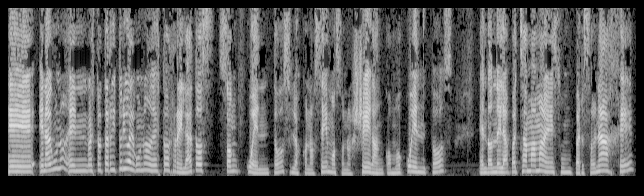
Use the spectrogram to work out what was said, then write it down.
Eh, en, alguno, en nuestro territorio algunos de estos relatos son cuentos, los conocemos o nos llegan como cuentos, en donde la Pachamama es un personaje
